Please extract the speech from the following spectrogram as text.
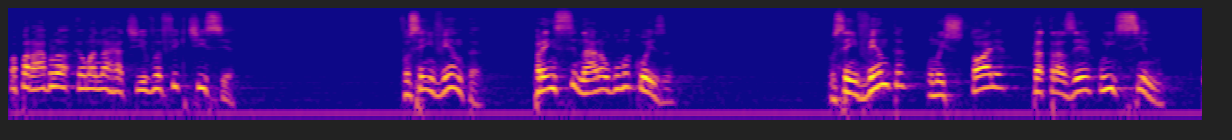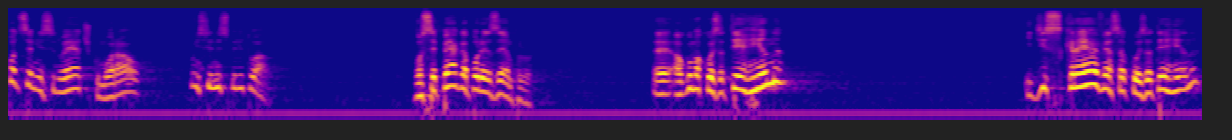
Uma parábola é uma narrativa fictícia. Você inventa para ensinar alguma coisa. Você inventa uma história para trazer um ensino. Pode ser um ensino ético, moral, um ensino espiritual. Você pega, por exemplo, é, alguma coisa terrena e descreve essa coisa terrena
